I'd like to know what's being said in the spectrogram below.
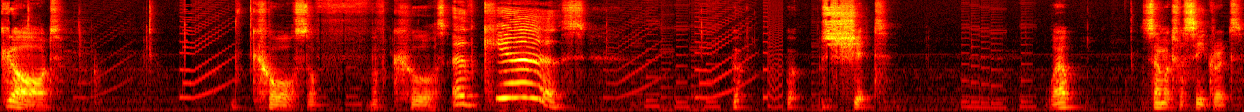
god. Of course, of, of course, of course! Shit. Well, so much for secrets.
